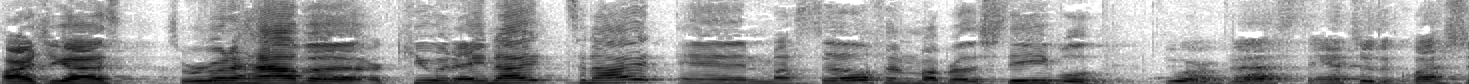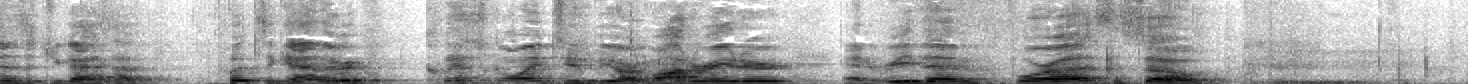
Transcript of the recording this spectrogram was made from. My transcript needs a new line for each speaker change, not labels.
All right, you guys. So we're going to have a, a Q&A night tonight, and myself and my brother Steve will do our best to answer the questions that you guys have put together. Clint's going to be our moderator and read them for us. And so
